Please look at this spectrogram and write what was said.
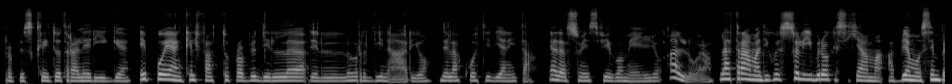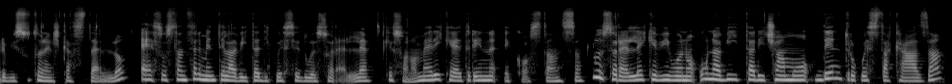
proprio scritto tra le righe. E poi anche il fatto proprio del, dell'ordinario, della quotidianità. E adesso mi spiego meglio. Allora, la trama di questo libro, che si chiama Abbiamo sempre vissuto nel castello, è sostanzialmente la vita di queste due sorelle, che sono Mary Catherine e Constance. Due sorelle che vivono una vita, diciamo, dentro questa casa,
